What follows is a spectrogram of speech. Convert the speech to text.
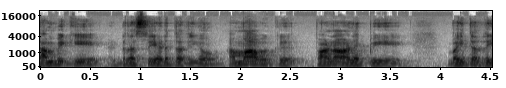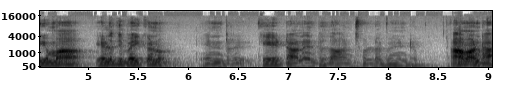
தம்பிக்கு ட்ரெஸ் எடுத்ததையும் அம்மாவுக்கு பணம் அனுப்பி வைத்ததையுமா எழுதி வைக்கணும் என்று கேட்டான் என்று தான் சொல்ல வேண்டும். ஆமாண்டா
